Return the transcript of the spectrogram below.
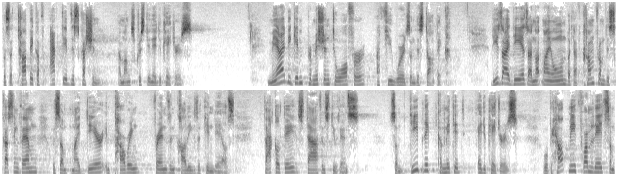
but it's a topic of active discussion amongst Christian educators. May I be given permission to offer a few words on this topic? These ideas are not my own, but have come from discussing them with some of my dear, empowering friends and colleagues at Tyndale's, faculty, staff, and students, some deeply committed educators who have helped me formulate some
